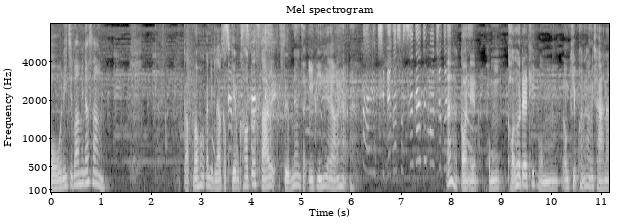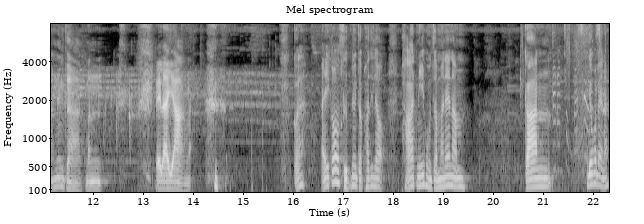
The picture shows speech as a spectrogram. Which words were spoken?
โหนี่จิบ้ามินาซังกลับมาพบกันอีกแล้วกับเกม Counter Strike สืบเนื่องจาก EP ที่แล้วฮะอะก่อนอื่นผมขอโทษด้วยที่ผมลงคลิปค่อนข้างช้านะ เนื่องจากมันหลายๆอย่างอะก็นะไอันนี้ก็สืบเนื่องจากพาร์ทที่แล้ว พาร์ทนี้ผมจะมาแนะนำการเรียกว่าอะไรนะ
